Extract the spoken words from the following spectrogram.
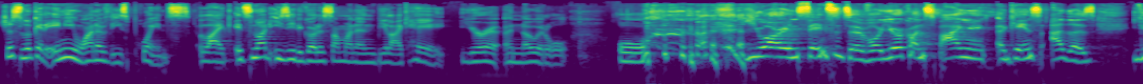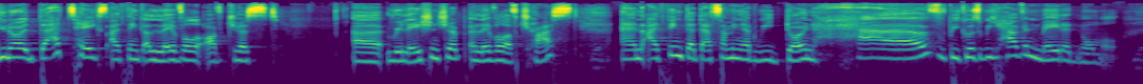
just look at any one of these points. Like, it's not easy to go to someone and be like, hey, you're a know it all. Or you are insensitive, or you're conspiring against others. You know, that takes, I think, a level of just a relationship, a level of trust. Yeah. And I think that that's something that we don't have because we haven't made it normal. Yeah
